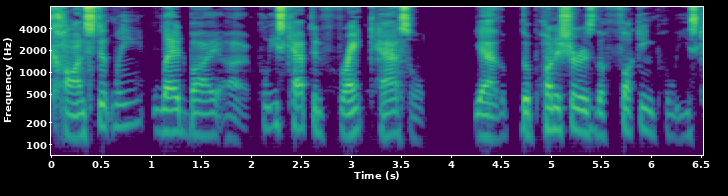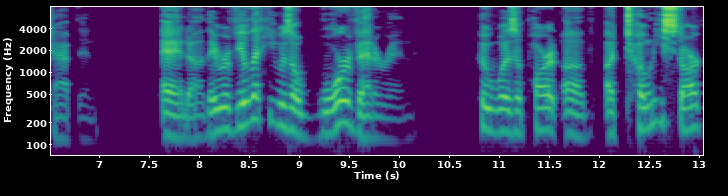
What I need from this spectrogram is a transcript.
constantly, led by uh, police captain Frank Castle. Yeah, the, the Punisher is the fucking police captain, and uh, they reveal that he was a war veteran who was a part of a Tony Stark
